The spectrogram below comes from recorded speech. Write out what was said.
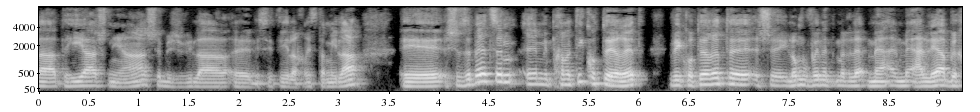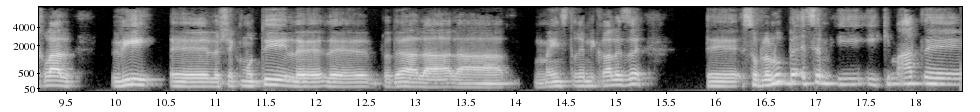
לתהייה השנייה, שבשבילה אה, ניסיתי להכניס את המילה, אה, שזה בעצם אה, מבחינתי כותרת, והיא כותרת אה, שהיא לא מובנת מעליה בכלל, לי, אה, לשכמותי, ל- ל- אתה יודע, למיינסטרים נקרא לזה, אה, סובלנות בעצם היא, היא כמעט אה,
